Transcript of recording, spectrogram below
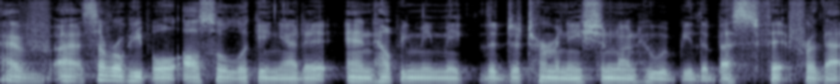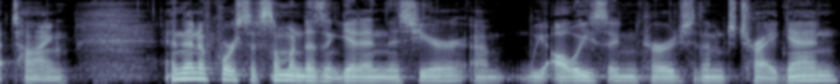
I have uh, several people also looking at it and helping me make the determination on who would be the best fit for that time. And then, of course, if someone doesn't get in this year, um, we always encourage them to try again.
